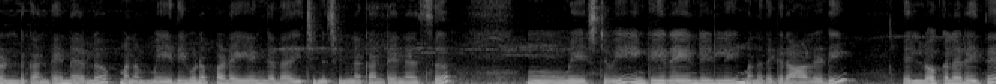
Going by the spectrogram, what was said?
రెండు కంటైనర్లు మనం ఏది కూడా పడేయం కదా ఈ చిన్న చిన్న కంటైనర్స్. వేస్ట్వి. ఇంక ఈ రెయిన్ లిల్లీ మన దగ్గర ఆల్రెడీ ఎల్లో కలర్ అయితే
